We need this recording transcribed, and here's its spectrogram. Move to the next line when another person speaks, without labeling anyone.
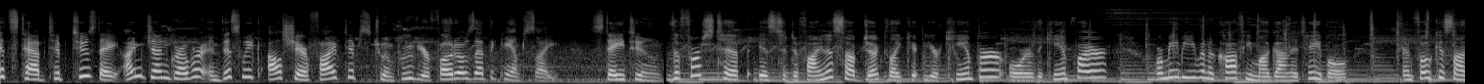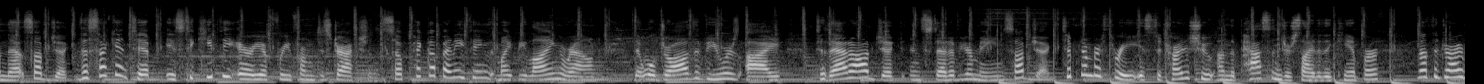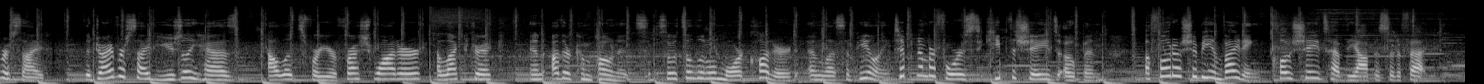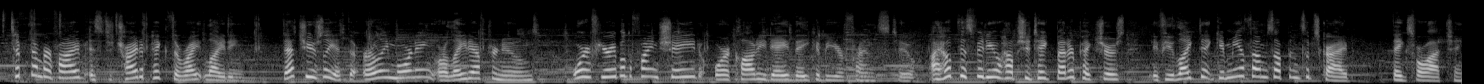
It's Tab Tip Tuesday. I'm Jenn Grover, and this week I'll share five tips to improve your photos at the campsite. Stay tuned. The first tip is to define a subject like your camper or the campfire, or maybe even a coffee mug on a table, and focus on that subject. The second tip is to keep the area free from distractions. So pick up anything that might be lying around that will draw the viewer's eye to that object instead of your main subject. Tip number three is to try to shoot on the passenger side of the camper, not the driver's side. The driver's side usually has outlets for your fresh water, electric, and other components, so it's a little more cluttered and less appealing. Tip number four is to keep the shades open. A photo should be inviting. Closed shades have the opposite effect. Tip number five is to try to pick the right lighting. That's usually at the early morning or late afternoons, or if you're able to find shade or a cloudy day, they could be your friends too. I hope this video helps you take better pictures. If you liked it, give me a thumbs up and subscribe. Thanks for watching.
